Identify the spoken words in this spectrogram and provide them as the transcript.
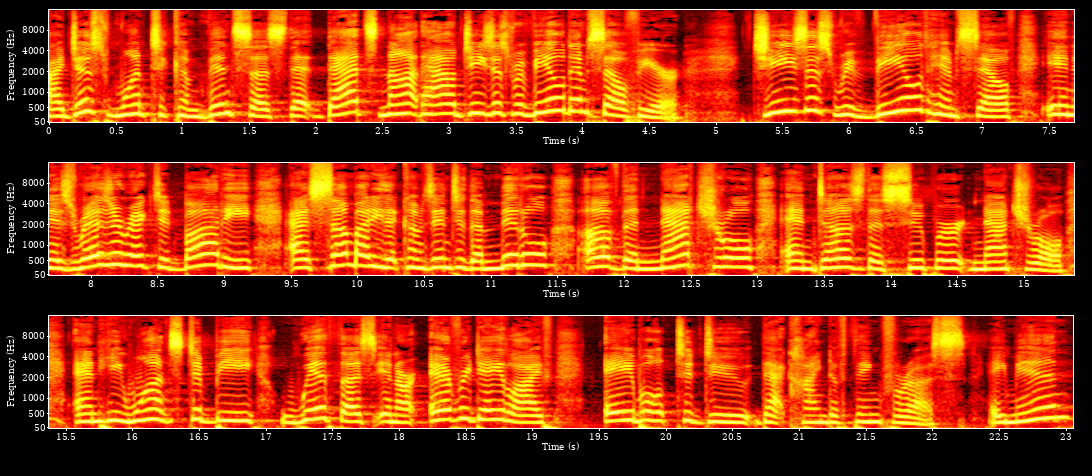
I just want to convince us that that's not how Jesus revealed himself here. Jesus revealed himself in his resurrected body as somebody that comes into the middle of the natural and does the supernatural. And he wants to be with us in our everyday life, able to do that kind of thing for us. Amen?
